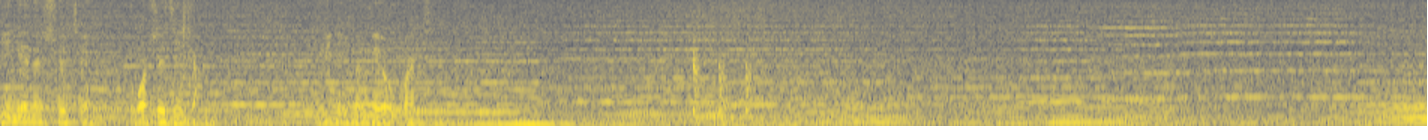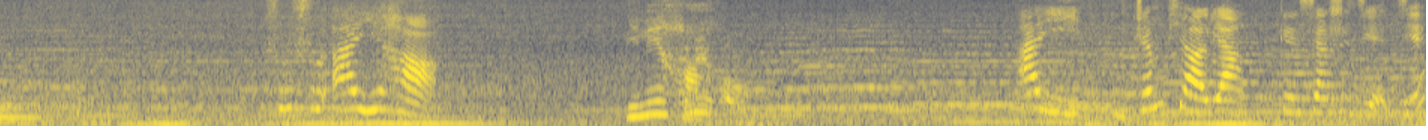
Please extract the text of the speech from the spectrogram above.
今天的事情我是机长，与你们没有关系。叔叔阿姨好。琳琳好，阿姨你真漂亮，更像是姐姐。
